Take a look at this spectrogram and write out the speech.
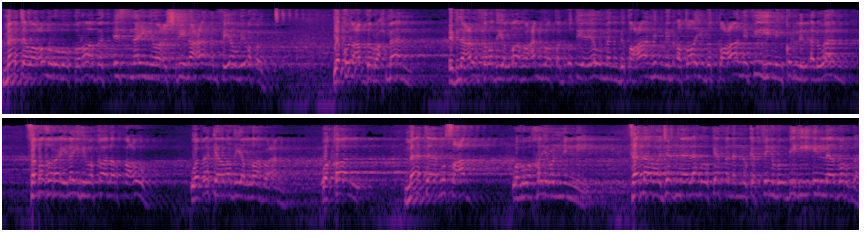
مات وعمره قرابة 22 عاما في يوم أحد. يقول عبد الرحمن ابن عوف رضي الله عنه وقد أتي يوما بطعام من أطايب الطعام فيه من كل الألوان. فنظر إليه وقال ارفعوه. وبكى رضي الله عنه. وقال مات مصعب وهو خير مني. فما وجدنا له كفنا نكفنه به إلا بردة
